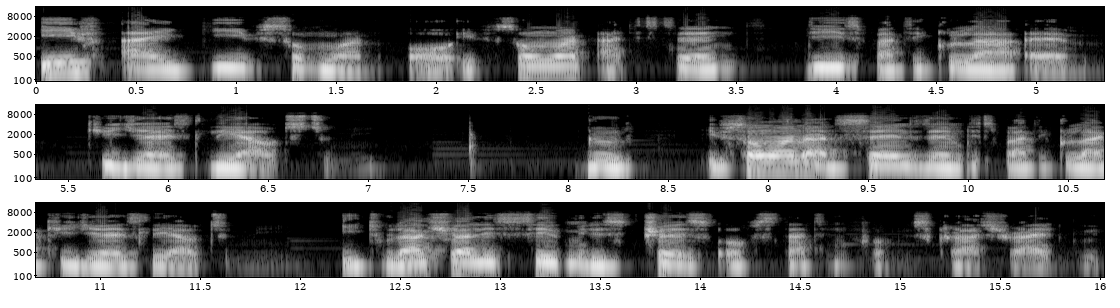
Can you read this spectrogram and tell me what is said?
if I give someone or if someone had sent this particular um, QGIS layout to me. Good. If someone had sent them this particular QGIS layout to me, it would actually save me the stress of starting from scratch, right? Good.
